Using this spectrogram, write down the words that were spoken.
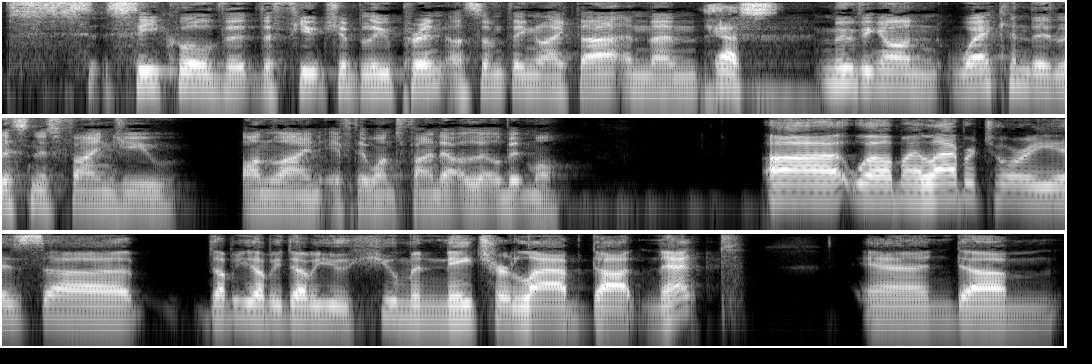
s- sequel, the the future blueprint, or something like that. And then, yes. Moving on, where can the listeners find you online if they want to find out a little bit more? Uh, well, my laboratory is uh, www.humannaturelab.net. And um,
